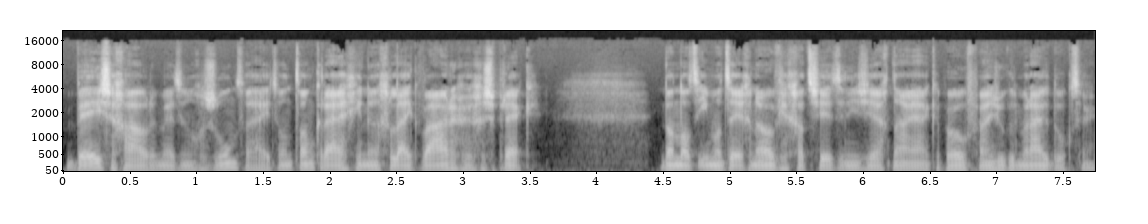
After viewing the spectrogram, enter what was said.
bezighouden met hun gezondheid. Want dan krijg je een gelijkwaardiger gesprek. Dan dat iemand tegenover je gaat zitten en die zegt: Nou ja, ik heb hoofdpijn, zoek het maar uit, dokter.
